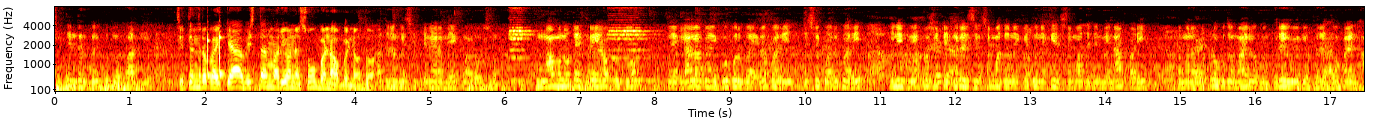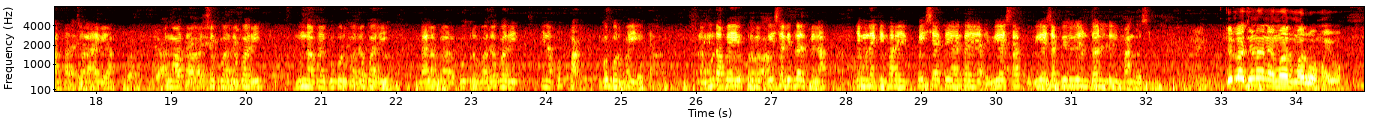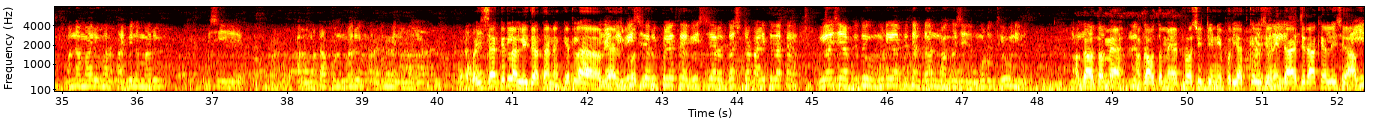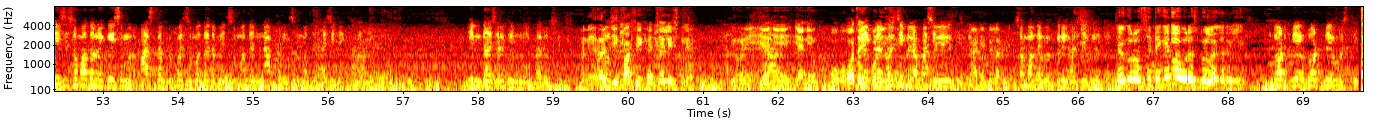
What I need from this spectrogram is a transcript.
જીતેન્દ્ર દલપતભાઈ પારધી જીતેન્દ્રભાઈ કયા વિસ્તારમાં રહ્યો અને શું બનાવ બન્યો હતો? આદનગર સિત્તેનારામાં એકમાં રહું છું. હું મામા નોટાઈ ઘરે આવતો હતો. તો એક લાલાભાઈ ગોબરભાઈ રબારી અશોકભાઈ રબારી એને કોઈ એકરો સેટે કરેલ છે. સમાધાને કીધું ને કે સમાધાને મેં ના પાડી. તો મને એટલો બધો માર્યો મેં ઘરે હોય કે ઘરે ધોકાડીને હાથ હાથ જણા આવ્યા. એમાં હતા અશોકભાઈ રબારી મુન્નાભાઈ ગોબરભાઈ રબારી લાલાભાઈ ગોબરભાઈ રબારી એના પપ્પા ગોબરભાઈ હતા. અને મુન્નાભાઈ ઉપર મેં પૈસા લીધા પહેલાં. એમને કે મારે પૈસા તે વ્યાજ આપ વ્યાજ આપી દીધું અને દંડ લઈ માંગે છે. કેટલા જણાને માર મારવામાં આવ્યો? મને માર્યું મારા ભાભીને માર્યું પછી મારા મોટા માર્યું મારા મમ્મીને માર્યું. પૈસા કેટલા લીધા હતા ને? કેટલા વ્યાજ વીસ હજાર રૂપિયા લેતા વીસ હજાર દસ ટકા લીધેલા હતા. વ્યાજ આપી દીધું મૂડી આપી દીધું દંડ માંગે છે. મોડું થયું નહીં. અગાઉ તમે. અગાઉ તમે એટ્રોસિટીની ફરિયાદ કરી છે એની દાજ રાખેલી છે એ સમાધાન કહી છે મને પાંચ લાખ રૂપિયા સમાધાન સમાધાન ના પડી સમાધાન હાજી નહીં કાલે નહીં કરવાનું એની દાજ રાખી મને માર્યો છે. અને હરજી પાછી ખેંચેલીશ ને કેટલા વર્ષ પહેલા કરેલી? દોઢ બે દોઢ બે વર્ષથી.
